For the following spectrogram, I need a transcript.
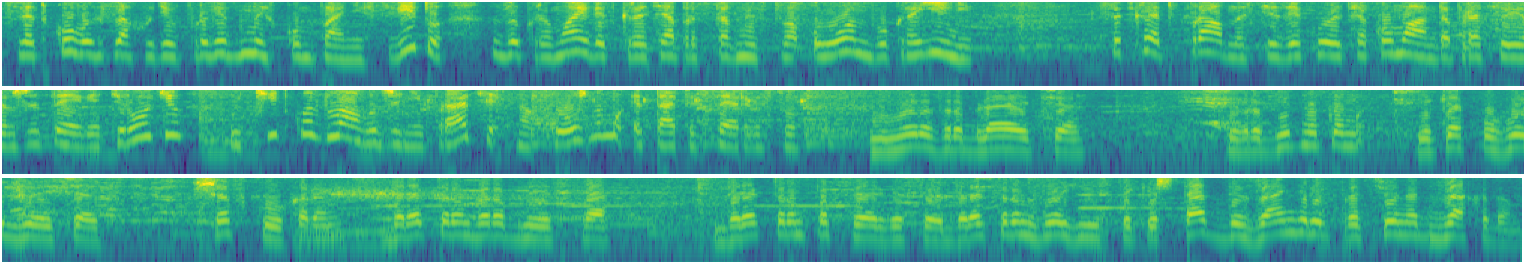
святкових заходів провідних компаній світу, зокрема й відкриття представництва ООН в Україні. Секрет вправності, з якою ця команда працює вже 9 років, у чітко злагодженій праці на кожному етапі сервісу. Меню розробляється співробітником, яке погоджується з шеф-кухарем, директором виробництва, директором по сервісу, директором з логістики. Штат дизайнерів працює над заходом.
